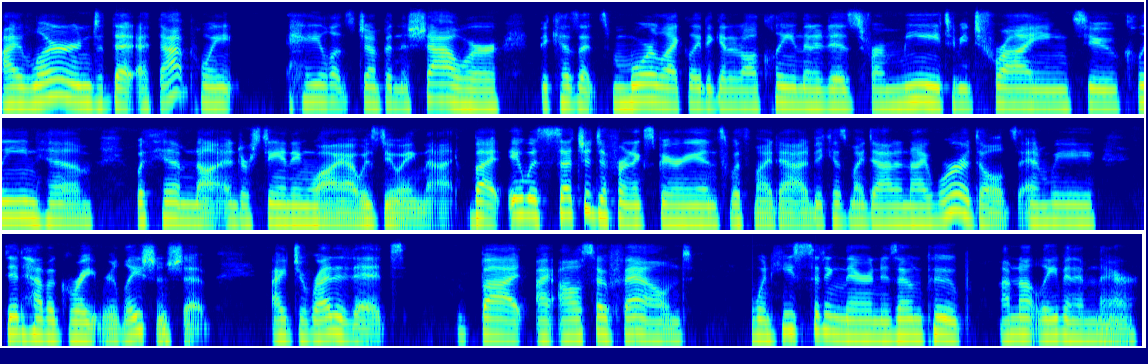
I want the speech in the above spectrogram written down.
I learned that at that point, hey, let's jump in the shower because it's more likely to get it all clean than it is for me to be trying to clean him with him not understanding why I was doing that. But it was such a different experience with my dad because my dad and I were adults and we did have a great relationship. I dreaded it, but I also found when he's sitting there in his own poop, I'm not leaving him there.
